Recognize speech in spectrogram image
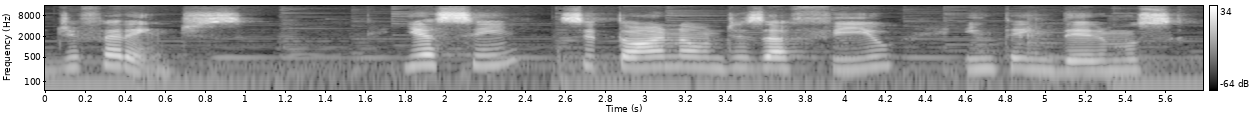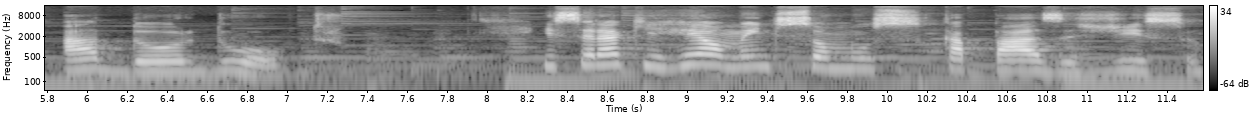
diferentes. E assim se torna um desafio entendermos a dor do outro. E será que realmente somos capazes disso?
